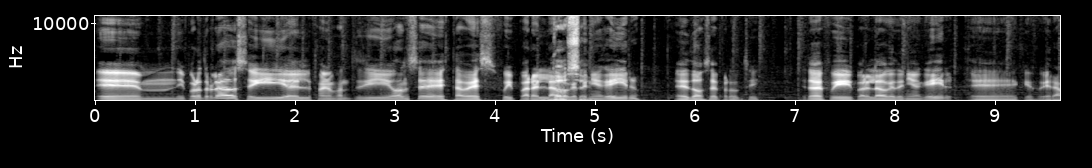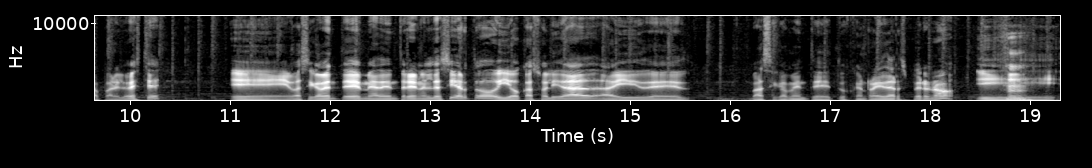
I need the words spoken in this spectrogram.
Em, y por otro lado, seguí el Final Fantasy XI. Esta vez fui para el lado 12. que tenía que ir. Eh, 12, perdón, sí. Esta vez fui para el lado que tenía que ir, eh, que era para el oeste. Eh, básicamente me adentré en el desierto y, oh casualidad, hay de básicamente Tusken Raiders, pero no. Y Hmm.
